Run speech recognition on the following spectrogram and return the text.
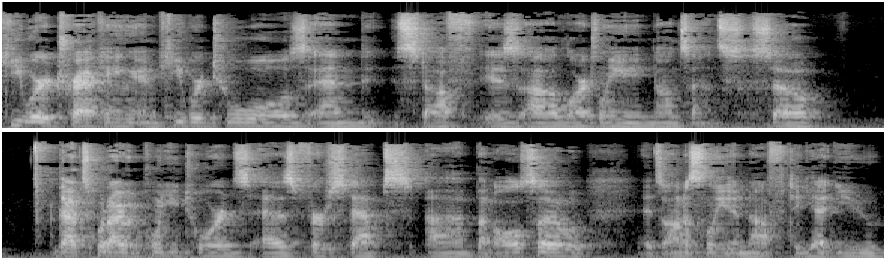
keyword tracking and keyword tools and stuff is uh, largely nonsense. So that's what I would point you towards as first steps, uh, but also it's honestly enough to get you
